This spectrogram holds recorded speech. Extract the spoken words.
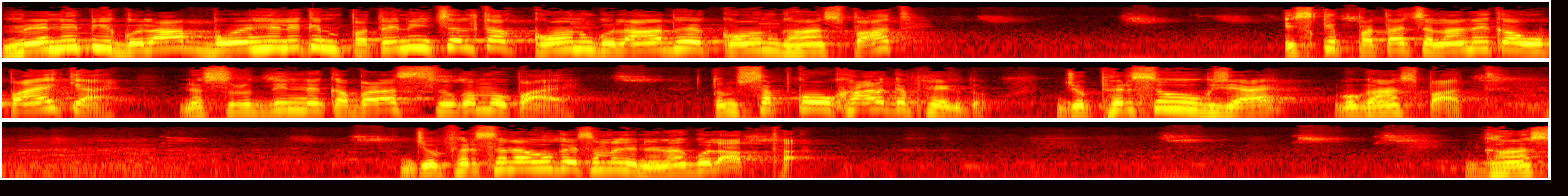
मैंने भी गुलाब बोए हैं, लेकिन पता नहीं चलता कौन गुलाब है, कौन घास पात है। इसके पता चलाने का उपाय क्या है? नसरुद्दीन ने कहा, बड़ा सुगम उपाय तुम सबको उखाड़ के फेंक दो। जो फिर से उग जाए, वो घास पात। जो फिर से ना उगे, समझ लेना गुलाब था। घास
